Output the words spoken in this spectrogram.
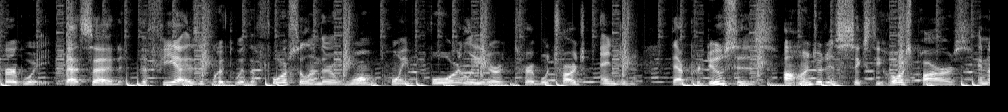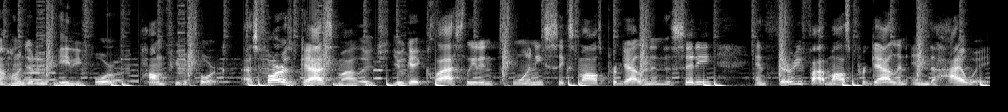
curb weight. That said, the Fiat is equipped with a four-cylinder 1.4 liter turbocharged engine that produces 160 horsepower and 184 pound-feet of torque. As far as gas mileage, you get class leading 26 miles per gallon in the city and 35 miles per gallon in the highway.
